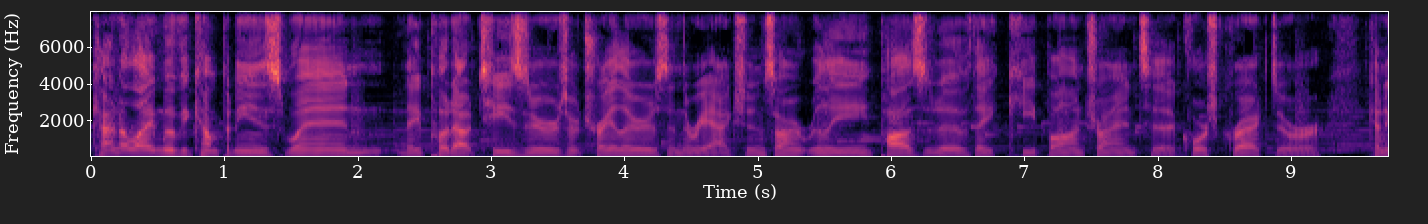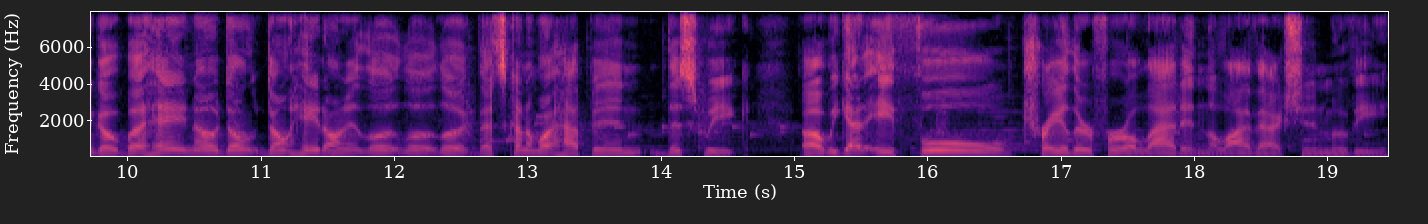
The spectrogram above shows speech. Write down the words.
kind of like movie companies when they put out teasers or trailers and the reactions aren't really positive. They keep on trying to course correct or kind of go but hey no don't don't hate on it. Look look look. That's kind of what happened this week. Uh, we got a full trailer for aladdin the live action movie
